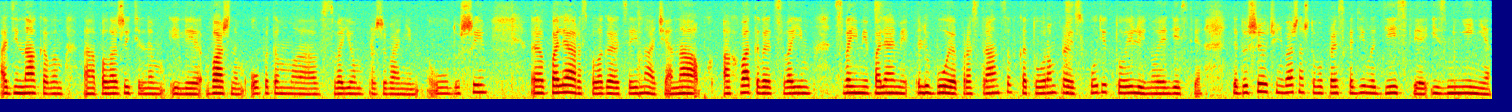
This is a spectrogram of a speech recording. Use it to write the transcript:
одинаковым э, положительным или важным опытом э, в своем проживании. У души Э, поля располагаются иначе. Она охватывает своим, своими полями любое пространство, в котором происходит то или иное действие. Для души очень важно, чтобы происходило действие, изменение,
